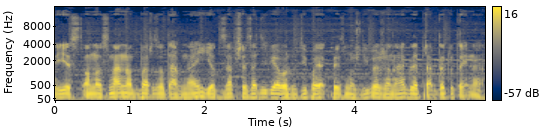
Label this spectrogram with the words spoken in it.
jest ono znane od bardzo dawna i od zawsze zadziwiało ludzi, bo jak to jest możliwe, że nagle, prawda, tutaj na,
